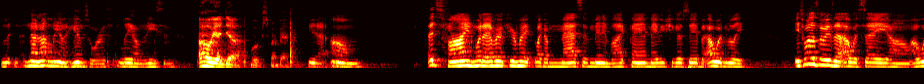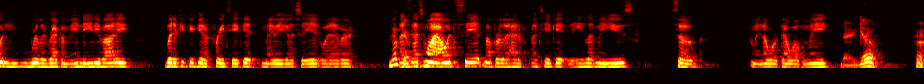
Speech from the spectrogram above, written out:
No, not Liam Hemsworth. Liam Neeson. Oh yeah, duh. Whoops, my bad. Yeah. Um. It's fine. Whatever. If you're like a massive Men in Black fan, maybe you should go see it. But I wouldn't really. It's one of those movies that I would say um, I wouldn't really recommend to anybody. But if you could get a free ticket, maybe go see it. Whatever. Okay. That's, that's why I went to see it. My brother had a, a ticket that he let me use. So, I mean, that worked out well for me. There you go. Huh.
